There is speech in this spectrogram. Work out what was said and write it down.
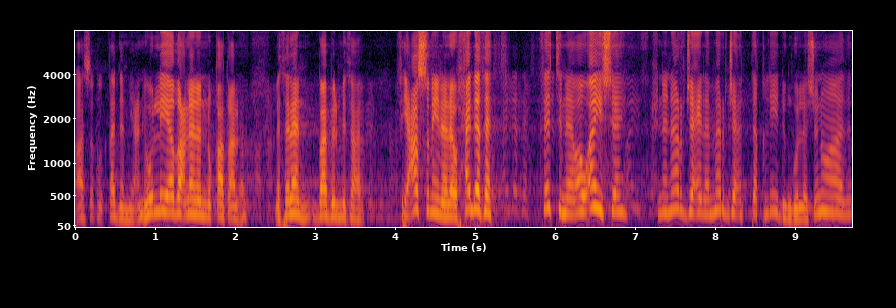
راسخ القدم يعني هو اللي يضع لنا النقاط على مثلا باب المثال. في عصرنا لو حدثت فتنة أو أي شيء إحنا نرجع إلى مرجع التقليد نقول له شنو هذا؟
